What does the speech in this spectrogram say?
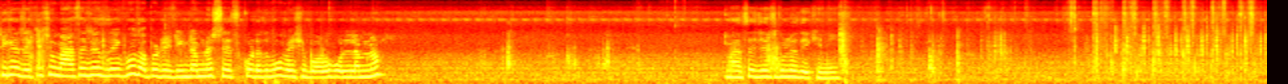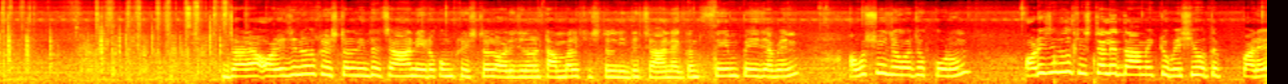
ঠিক আছে, কিছু মেসেজেস দেখব, তারপর রিডিংটা আমরা শেষ করে দেবো, বেশি বড় করলাম না। মেসেজেসগুলো দেখিনি যারা অরিজিনাল ক্রিস্টাল নিতে চান, এরকম ক্রিস্টাল অরিজিনাল টাম্বাল ক্রিস্টাল নিতে চান, একদম সেম পেয়ে যাবেন। অবশ্যই যোগাযোগ করুন। অরিজিনাল ক্রিস্টালের দাম একটু বেশি হতে পারে,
